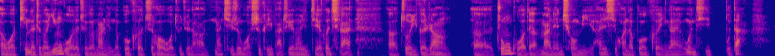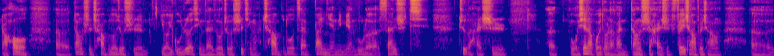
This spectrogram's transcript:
呃，我听了这个英国的这个曼联的播客之后，我就觉得啊，那其实我是可以把这些东西结合起来，呃，做一个让呃中国的曼联球迷很喜欢的播客，应该问题不大。然后呃，当时差不多就是有一股热情在做这个事情嘛，差不多在半年里面录了三十期，这个还是呃，我现在回头来看，当时还是非常非常呃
